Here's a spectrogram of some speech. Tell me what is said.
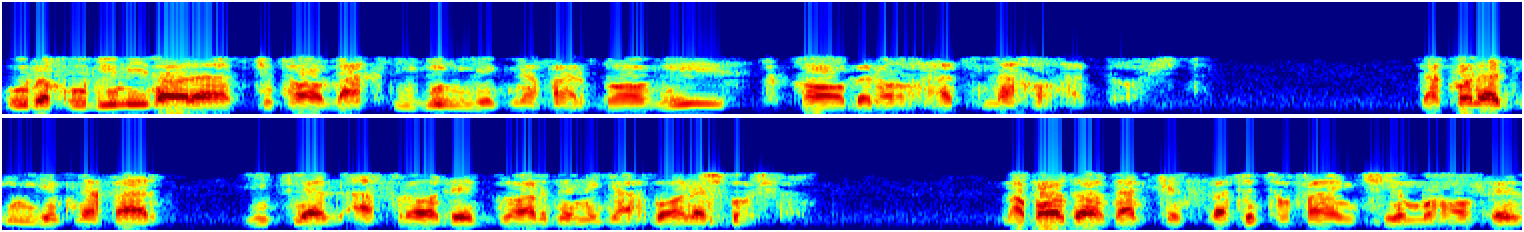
او به خوبی می‌داند که تا وقتی این یک نفر باقی است خواب راحت نخواهد داشت. نکند این یک نفر یکی از افراد گارد نگهبانش باشد. مبادا در کسوت تفنگچی محافظ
